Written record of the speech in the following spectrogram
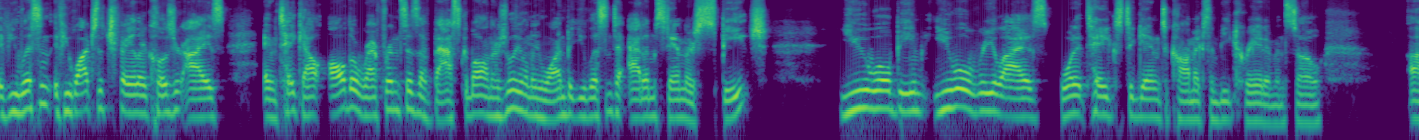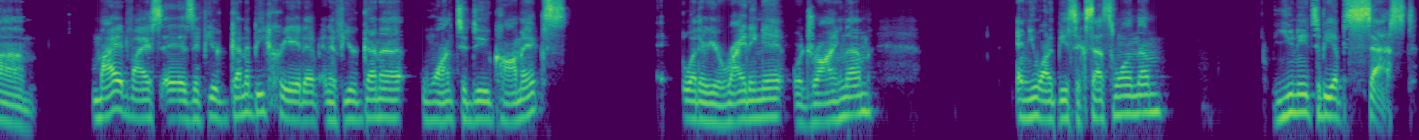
if you listen, if you watch the trailer, close your eyes and take out all the references of basketball, and there's really only one, but you listen to Adam Sandler's speech, you will be you will realize what it takes to get into comics and be creative. And so um my advice is if you're going to be creative and if you're going to want to do comics, whether you're writing it or drawing them, and you want to be successful in them, you need to be obsessed.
